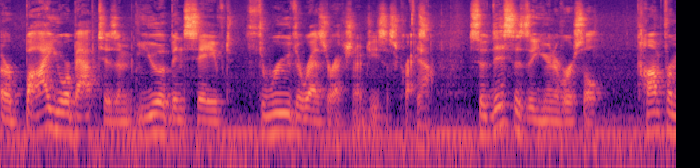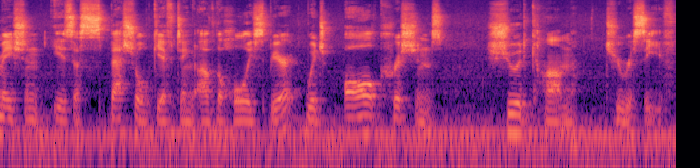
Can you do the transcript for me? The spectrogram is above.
or by your baptism, you have been saved through the resurrection of Jesus Christ." Yeah. So this is a universal. Confirmation is a special gifting of the Holy Spirit, which all Christians should come to receive.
